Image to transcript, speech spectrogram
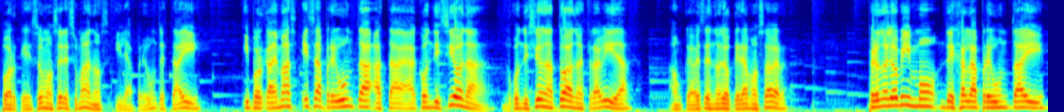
porque somos seres humanos y la pregunta está ahí. Y porque además esa pregunta hasta condiciona, condiciona toda nuestra vida, aunque a veces no lo queramos saber. Pero no es lo mismo dejar la pregunta ahí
